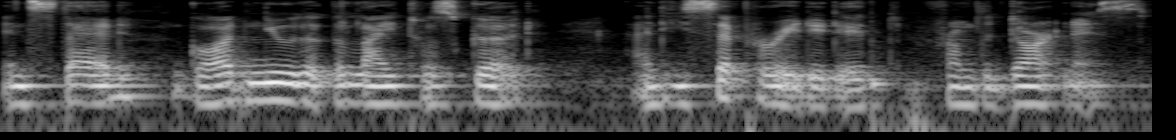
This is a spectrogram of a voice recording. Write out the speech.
Instead, God knew that the light was good, and He separated it from the darkness.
